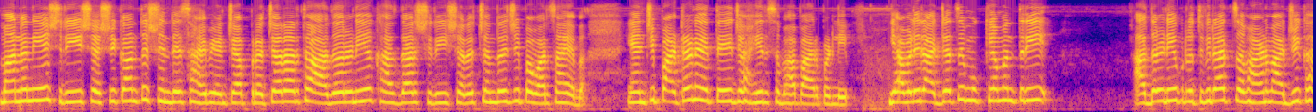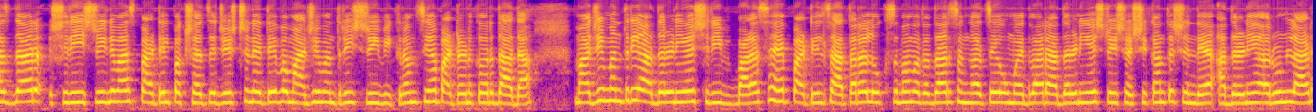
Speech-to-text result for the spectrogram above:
माननीय श्री शशिकांत शिंदे साहेब यांच्या प्रचारार्थ आदरणीय खासदार श्री शरदचंद्रजी पवार साहेब यांची पाटण येथे जाहीर सभा पार पडली. यावेळी राज्याचे मुख्यमंत्री आदरणीय पृथ्वीराज चव्हाण माजी खासदार श्री श्रीनिवास पाटील पक्षाचे ज्येष्ठ नेते व माजी मंत्री श्री विक्रमसिंह पाटणकर दादा माजी मंत्री आदरणीय श्री बाळासाहेब पाटील सातारा लोकसभा मतदारसंघाचे उमेदवार आदरणीय श्री शशिकांत शिंदे आदरणीय अरुण लाड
